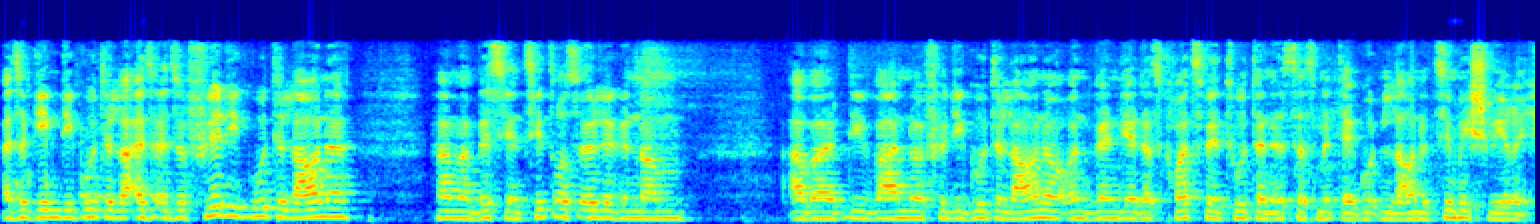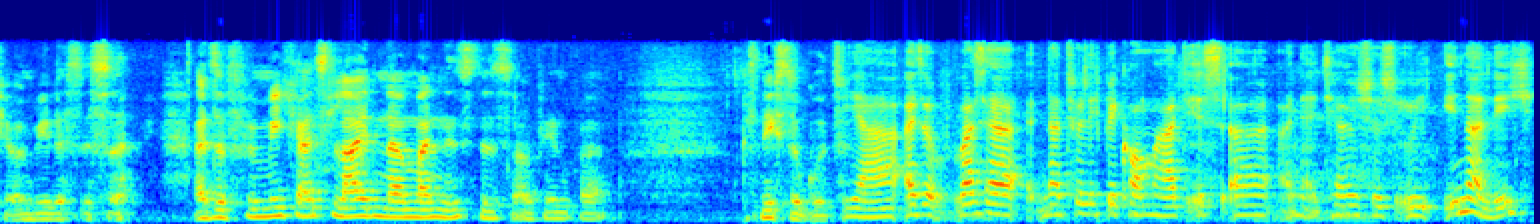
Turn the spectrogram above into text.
Also gegen die gute La also, also für die gute Laune haben wir ein bisschen Zitrusöle genommen, aber die waren nur für die gute Laune und wenn dir das Kreuzweh tut, dann ist das mit der guten Laune ziemlich schwierig irgendwie. Das ist also für mich als leidender Mann ist das auf jeden Fall ist nicht so gut. Ja, also was er natürlich bekommen hat, ist äh, ein ätherisches Öl innerlich,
